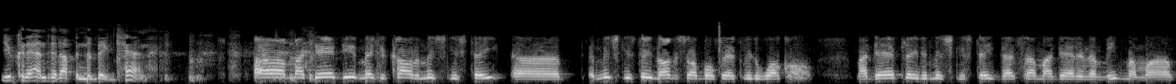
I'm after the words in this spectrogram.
you could have ended up in the Big Ten. Uh, my dad did make a call to Michigan State. Uh, Michigan State and Arkansas both asked me to walk on. My dad played at Michigan State. That's how my dad ended up meeting my mom.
